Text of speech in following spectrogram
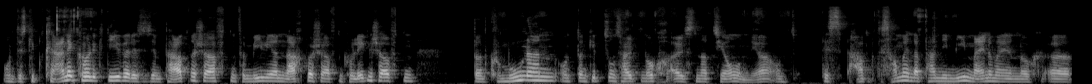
Und es gibt kleine Kollektive, das ist in Partnerschaften, Familien, Nachbarschaften, Kollegenschaften, dann Kommunen und dann gibt es uns halt noch als Nation. Ja? Und das, das haben wir in der Pandemie meiner Meinung nach äh,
